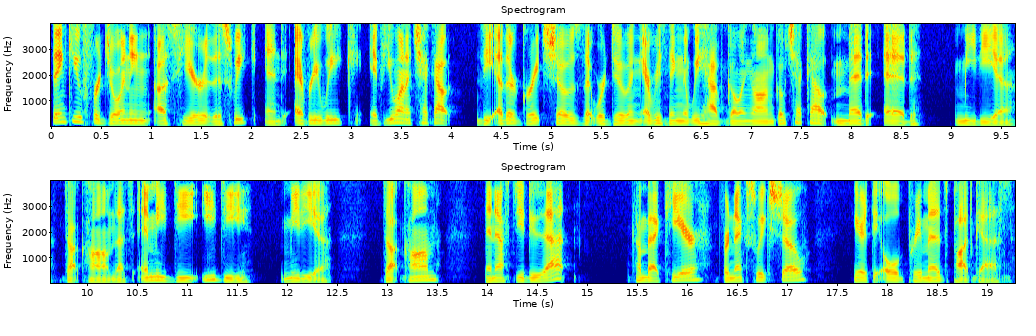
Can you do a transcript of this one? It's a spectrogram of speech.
Thank you for joining us here this week and every week. If you want to check out the other great shows that we're doing, everything that we have going on, go check out mededmedia.com. That's M E D E D media.com. And after you do that, come back here for next week's show here at the Old Premeds Podcast.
